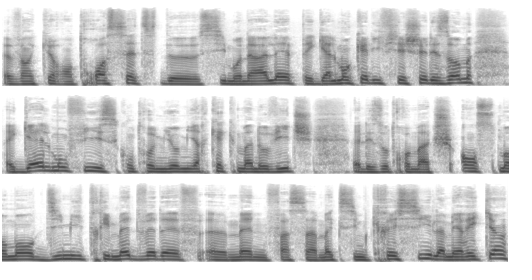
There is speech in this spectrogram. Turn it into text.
Vainqueur en 3-7 de Simona Alep, également qualifié chez les hommes. Gaël Monfils contre Miomir Kekmanovic. Les autres matchs en ce moment, Dimitri Medvedev euh, mène face à Maxime Cressy, l'américain,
